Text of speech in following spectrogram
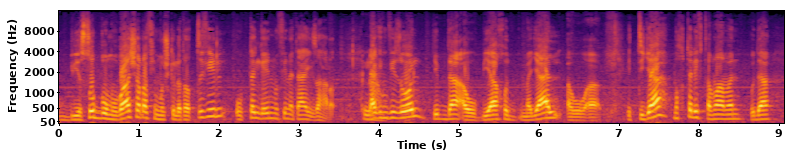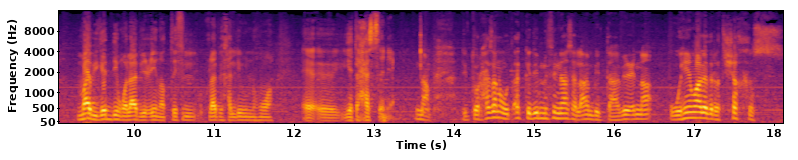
بيصبوا مباشرة في مشكلة الطفل وبتلقى إنه في نتائج ظهرت نعم. لكن في زول بيبدأ أو بياخذ مجال أو آه، اتجاه مختلف تماما وده ما بيقدم ولا بيعين الطفل ولا بيخليه إنه هو آه، يتحسن يعني نعم دكتور حسن أنا متأكد إنه في ناس الآن بتتابعنا وهي ما قادره تشخص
